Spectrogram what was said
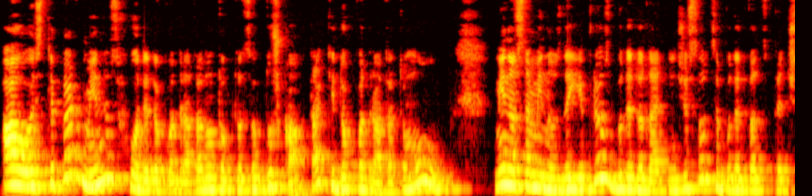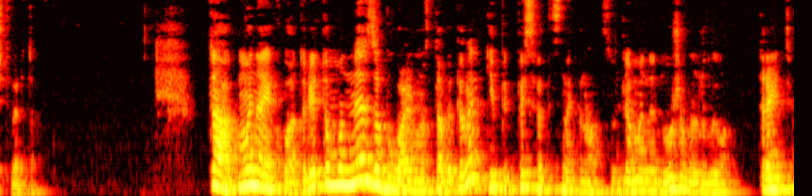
А ось тепер мінус входить до квадрата. Ну, тобто це в дужках, так, і до квадрата. Тому мінус на мінус дає плюс, буде додатнє число, це буде 25 четверта. Так, ми на екваторі, тому не забуваємо ставити лайк і підписуватись на канал. Це для мене дуже важливо. Третє.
